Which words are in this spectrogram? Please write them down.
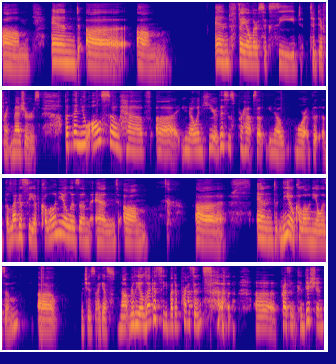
um, and uh, um, and fail or succeed to different measures. But then you also have, uh, you know, and here this is perhaps a, you know more the the legacy of colonialism and um, uh, and neocolonialism. Uh, which is, I guess, not really a legacy, but a presence, present condition,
